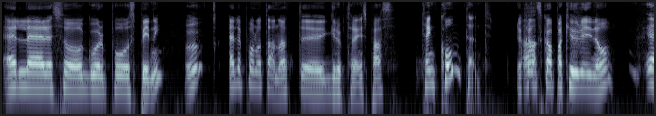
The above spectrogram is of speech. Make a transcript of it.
Mm, mm. Eller så går du på spinning. Mm. Eller på något annat eh, gruppträningspass. Tänk content. Du kan Ja. skapa kul innehåll. Eh,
